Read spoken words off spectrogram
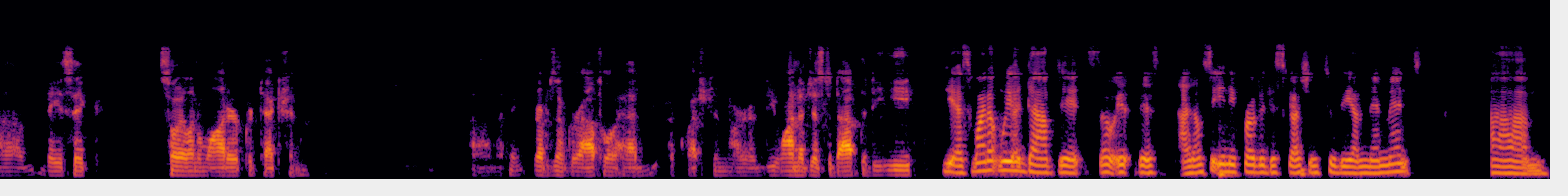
uh, basic soil and water protection. Um, I think Representative Garofalo had a question, or do you want to just adopt the? DE? Yes, why don't we adopt it? So if there's, I don't see any further discussion to the amendment. Um,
